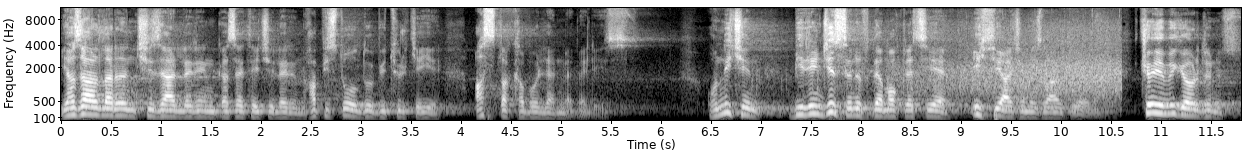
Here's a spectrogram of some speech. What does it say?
Yazarların, çizerlerin, gazetecilerin hapiste olduğu bir Türkiye'yi asla kabullenmemeliyiz. Onun için birinci sınıf demokrasiye ihtiyacımız var diyorlar. Köyümü gördünüz.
